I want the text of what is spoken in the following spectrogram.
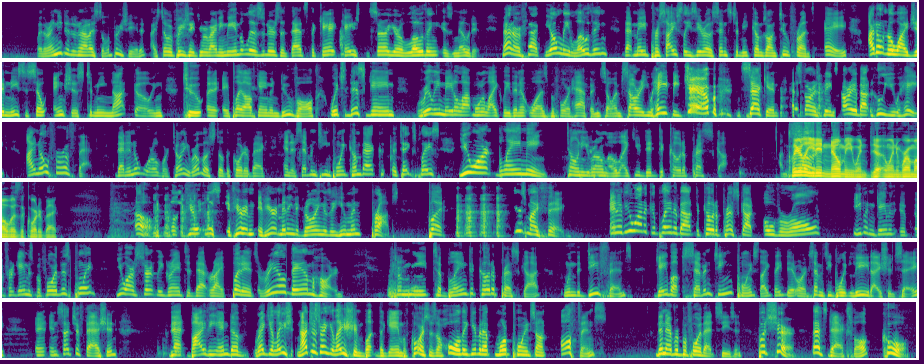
whether I need it or not, I still appreciate it. I still appreciate you reminding me and the listeners that that's the case. Sir, your loathing is noted. Matter of fact, the only loathing that made precisely zero sense to me comes on two fronts. A, I don't know why Jim Neese is so anxious to me not going to a, a playoff game in Duval, which this game really made a lot more likely than it was before it happened. So I'm sorry you hate me, Jim. Second, as far as being sorry about who you hate, I know for a fact that in a world where Tony Romo's still the quarterback and a 17 point comeback uh, takes place, you aren't blaming Tony Romo like you did Dakota Prescott. I'm Clearly, you didn't know me when when Romo was the quarterback. Oh, well, if you're listen, if you're if you're admitting to growing as a human, props. But here's my thing. And if you want to complain about Dakota Prescott overall, even games uh, for games before this point, you are certainly granted that right. But it's real damn hard for me to blame Dakota Prescott when the defense gave up 17 points like they did, or a 17 point lead, I should say, in, in such a fashion that by the end of regulation, not just regulation, but the game, of course, as a whole, they give it up more points on offense than ever before that season. But sure, that's Dak's fault. Cool.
